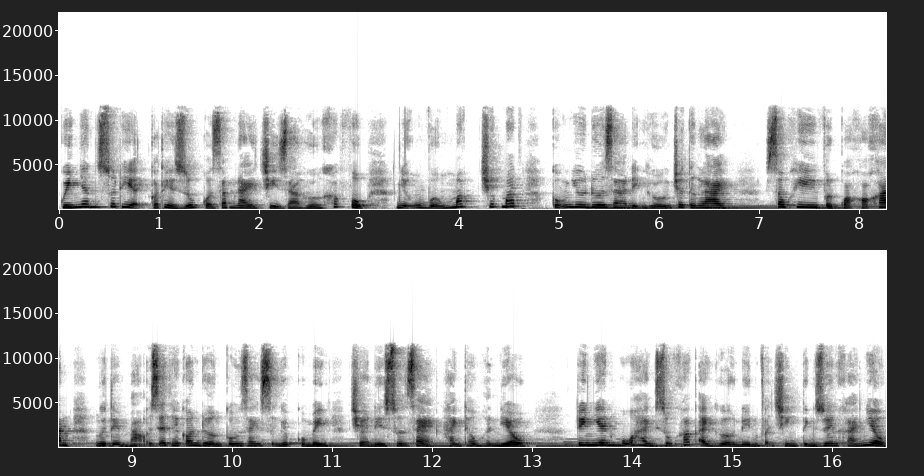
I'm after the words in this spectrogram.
Quý nhân xuất hiện có thể giúp con giáp này chỉ ra hướng khắc phục những vướng mắc trước mắt cũng như đưa ra định hướng cho tương lai. Sau khi vượt qua khó khăn, người tuổi mão sẽ thấy con đường công danh sự nghiệp của mình trở nên suôn sẻ, hành thông hơn nhiều. Tuy nhiên, ngũ hành xung khắc ảnh hưởng đến vận trình tình duyên khá nhiều,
